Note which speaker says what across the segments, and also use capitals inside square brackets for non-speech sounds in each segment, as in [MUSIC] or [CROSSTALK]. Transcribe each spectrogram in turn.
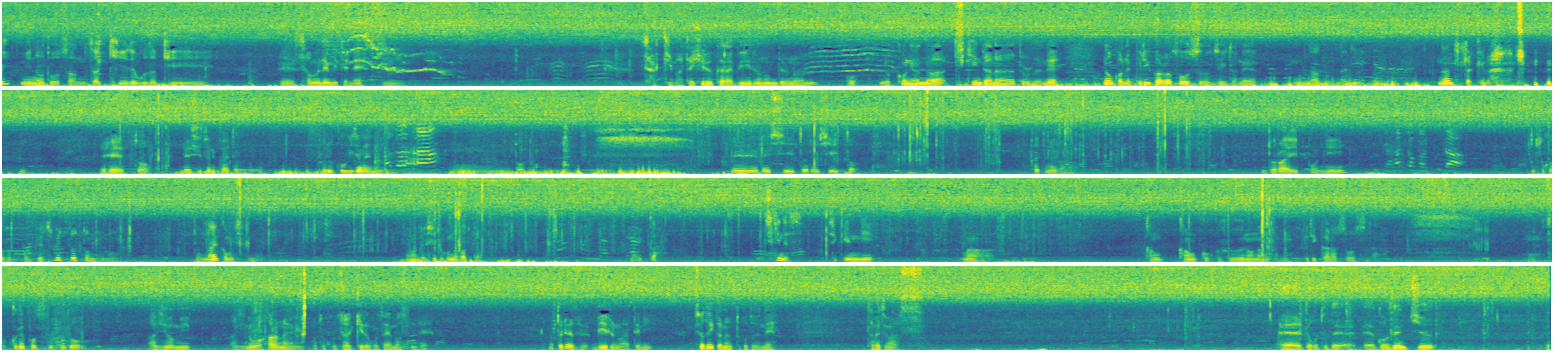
Speaker 1: はいみんなお父さんザッキーでござっき。ー、えー、サムネ見てね、うん、さっきまた昼からビール飲んでるな。お横にあるのはチキンだなってことでね。なんかねピリ辛ソースがついたね。な何？なんつったっけな。[LAUGHS] えっとレシートに書いてあるかな。プルコギじゃない？なんだっけ？うんと。えー、レシートレシート。書いてないかな。ドライ1本に。そっかそっか。別々だったんだよな。ないかもしれない。あレシートくんなかった。まあいっか。チキンです。チキンにまあ韓国風のなんかねピリ辛ソースが。食レポするほど味を見味のわからない男ザッキーでございますんで、まあ、とりあえずビールのあてにちょうどいいかなってことでね食べてます。えー、ということで、えー、午前中、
